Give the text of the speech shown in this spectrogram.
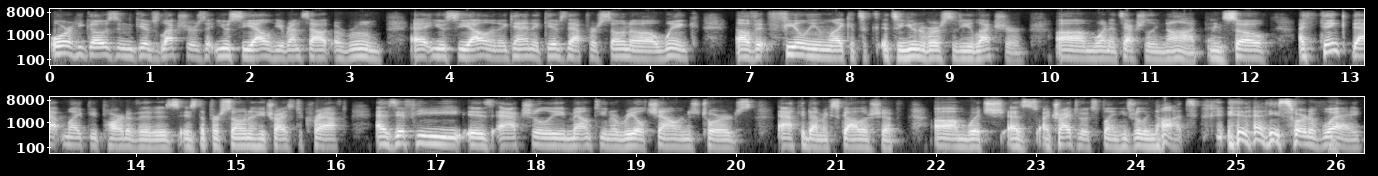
Or he goes and gives lectures at UCL. He rents out a room at UCL. And again, it gives that persona a wink of it feeling like it's a, it's a university lecture um, when it's actually not. And so I think that might be part of it is is the persona he tries to craft as if he is actually mounting a real challenge towards academic scholarship, um, which, as I tried to explain, he's really not in any sort of way.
